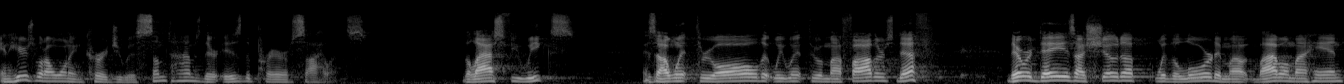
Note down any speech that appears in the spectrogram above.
And here's what I want to encourage you with sometimes there is the prayer of silence. The last few weeks, as I went through all that we went through in my father's death, there were days I showed up with the Lord and my Bible in my hand.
